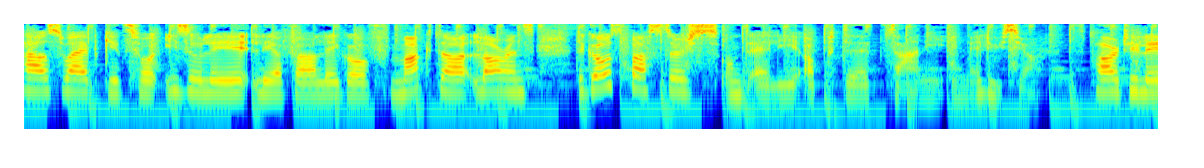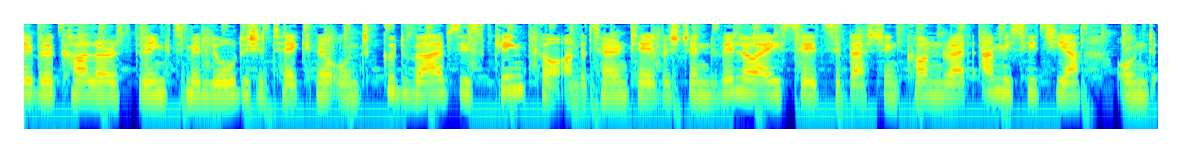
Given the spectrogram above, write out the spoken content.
Housewife gibt's von Isolé, Leofar Legov, Magda, Lawrence, The Ghostbusters und Ellie ab der 10 im Elysia. Party-Label Colors bringt melodische Techno und Good Vibes ist Kinko. An der Turntable stehen Velo AC, Sebastian Conrad, Amicitia und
